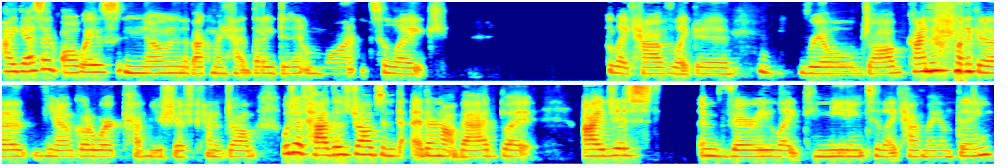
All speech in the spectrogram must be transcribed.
I guess I've always known in the back of my head that I didn't want to like like have like a real job kind of like a you know go to work have your shift kind of job which i've had those jobs and they're not bad but i just am very like needing to like have my own thing.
